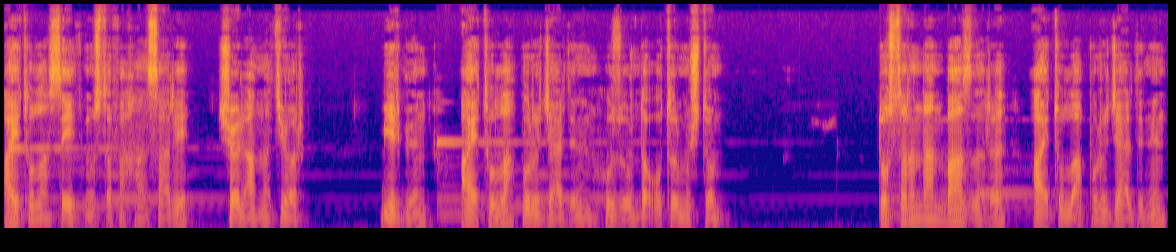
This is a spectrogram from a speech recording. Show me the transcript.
Ayetullah Seyyid Mustafa Hansari şöyle anlatıyor. Bir gün Ayetullah Burucerdi'nin huzurunda oturmuştum. Dostlarından bazıları Ayetullah Burucerdi'nin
